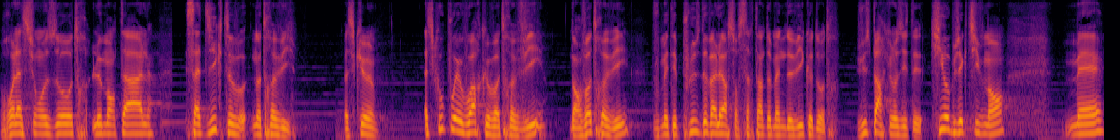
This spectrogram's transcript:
relation aux autres, le mental. Ça dicte notre vie. Parce que, est-ce que vous pouvez voir que votre vie, dans votre vie, vous mettez plus de valeur sur certains domaines de vie que d'autres? Juste par curiosité. Qui objectivement met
